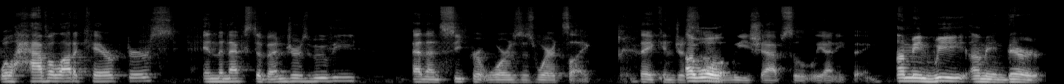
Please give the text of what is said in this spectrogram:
will have a lot of characters in the next Avengers movie, and then Secret Wars is where it's like they can just will, unleash absolutely anything. I mean, we I mean they're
